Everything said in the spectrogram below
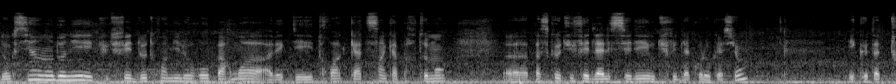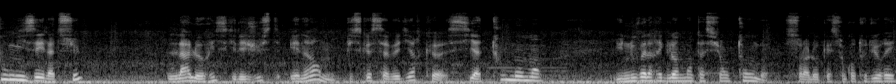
Donc si à un moment donné, tu te fais 2-3 000 euros par mois avec tes 3, 4, 5 appartements, euh, parce que tu fais de la LCD ou tu fais de la colocation, et que tu as tout misé là-dessus, là le risque il est juste énorme, puisque ça veut dire que si à tout moment une nouvelle réglementation tombe sur la location courte durée,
